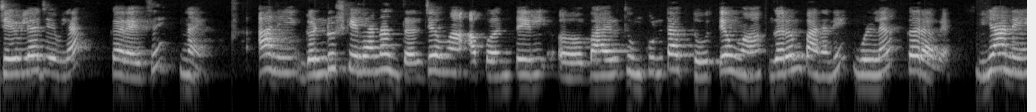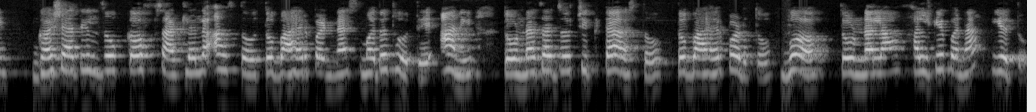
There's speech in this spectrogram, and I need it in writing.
जेवल्या जेवल्या करायचे नाही. आणि गंडूश केल्यानंतर जेव्हा आपण तेल बाहेर थुंकून टाकतो तेव्हा गरम पाण्याने गुळण्या कराव्या. याने घशातील जो कफ साठलेला असतो तो बाहेर पडण्यास मदत होते आणि तोंडाचा जो चिकटा असतो तो बाहेर पडतो व तोंडाला हलकेपणा येतो.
